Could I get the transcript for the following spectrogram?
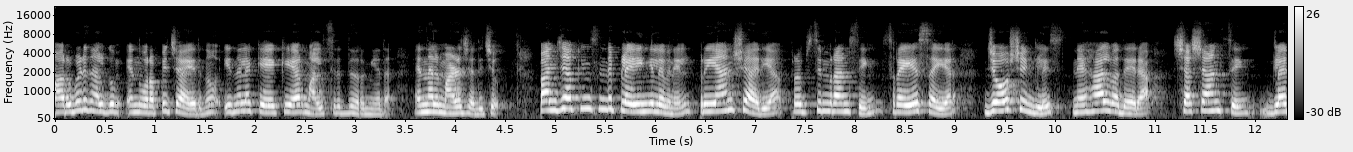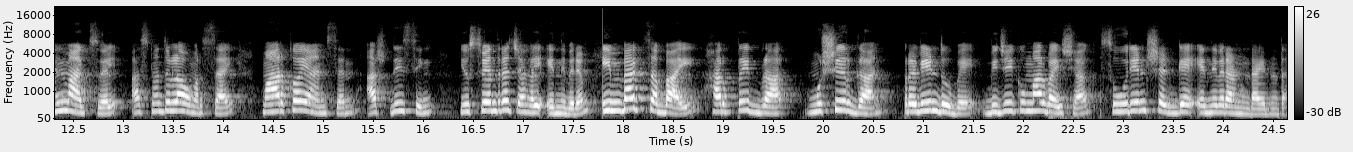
മറുപടി നൽകും എന്ന് ഉറപ്പിച്ചായിരുന്നു ഇന്നലെ കെ കെ ആർ മത്സരത്തിൽ ഇറങ്ങിയത് എന്നാൽ മഴ ചതിച്ചു. പഞ്ചാബ് കിങ്സിന്റെ പ്ലേയിങ് ഇലവനിൽ Priyansh Arya Prabhsimran Singh Shreyas Iyer Josh Inglis Nehal Wadhera Shashank Singh Glenn Maxwell Azmatullah Omarzai Marco Jansen Arshdeep Singh Yuzvendra Chahal എന്നിവരും ഇംപാക്ട് സബായി ഹർപ്രീത് ബ്രാർ മുഷീർ ഖാൻ പ്രവീൺ ദുബെ വിജയ് കുമാർ വൈശാഖ് സൂര്യൻ ഷെഡ്ഗെ എന്നിവരാണ് ഉണ്ടായിരുന്നത്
